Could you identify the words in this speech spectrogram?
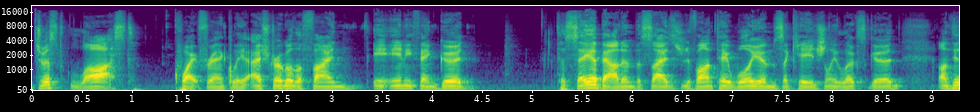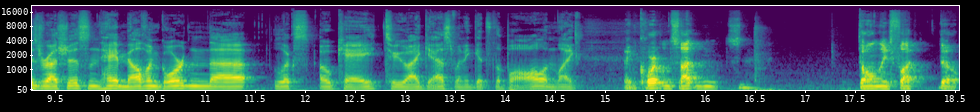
just lost, quite frankly. I struggle to find anything good to say about him besides Javonte Williams occasionally looks good on his rushes. And hey, Melvin Gordon uh, looks okay too, I guess, when he gets the ball. And like, and Courtland Sutton's the only fuck no.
